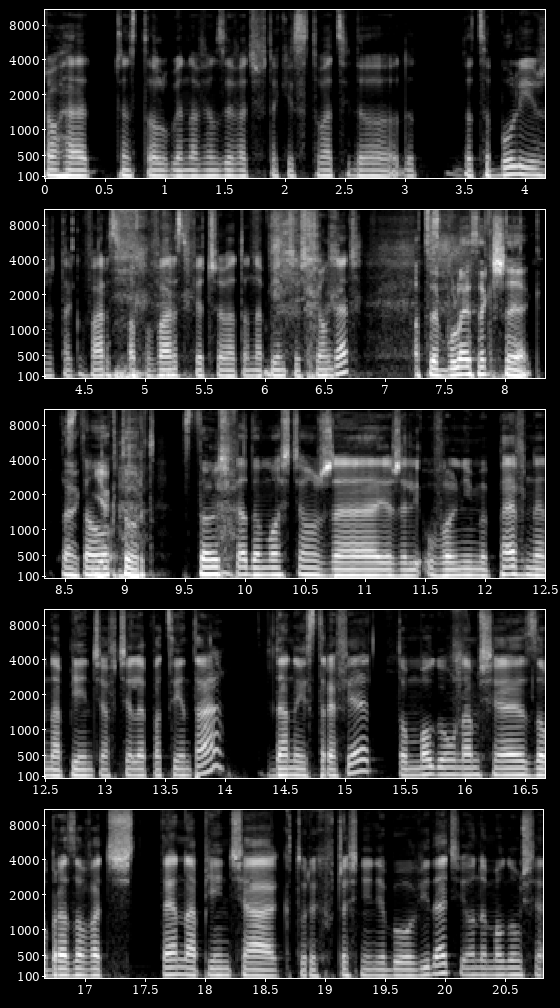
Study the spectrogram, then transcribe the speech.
trochę często lubię nawiązywać w takiej sytuacji do, do, do cebuli, że tak warstwa po warstwie trzeba to napięcie ściągać. A cebula jest jak szyjek. Tak, tą, jak tort. Z tą świadomością, że jeżeli uwolnimy pewne napięcia w ciele pacjenta w danej strefie, to mogą nam się zobrazować te napięcia, których wcześniej nie było widać i one mogą się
